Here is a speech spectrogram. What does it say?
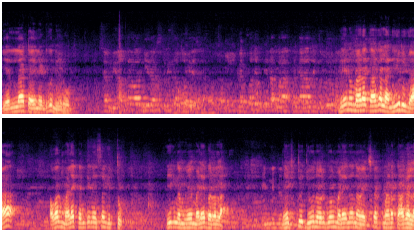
ಎಲ್ಲ ಟೈಲೆಟ್ಗೂ ನೀರು ಹೋಗಿ. ಏನು ಮಾಡೋಕ್ಕಾಗಲ್ಲ ನೀರೀಗ ಅವಾಗ ಮಳೆ ಕಂಟಿನ್ಯೂಸ್ ಆಗಿ ಇತ್ತು. ಈಗ ನಮಗೆ ಮಳೆ ಬರೋಲ್ಲ. ನೆಕ್ಸ್ಟ್ ಜೂನ್ವರೆಗೂ ಮಳೆನ ನಾವು ಎಕ್ಸ್ಪೆಕ್ಟ್ ಮಾಡೋಕ್ಕಾಗಲ್ಲ.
